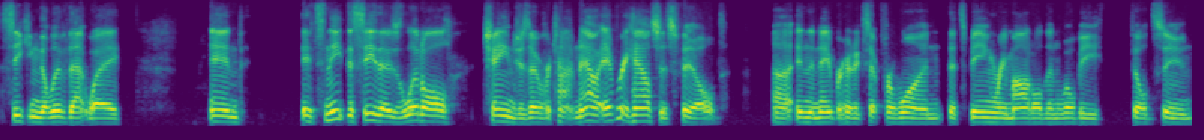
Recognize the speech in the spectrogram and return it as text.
seeking to live that way. and it's neat to see those little changes over time. Now every house is filled uh, in the neighborhood except for one that's being remodeled and will be filled soon.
